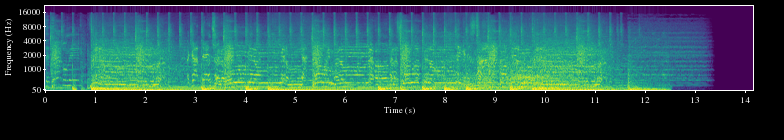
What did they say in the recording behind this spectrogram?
the devil in. I got that adrenaline.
